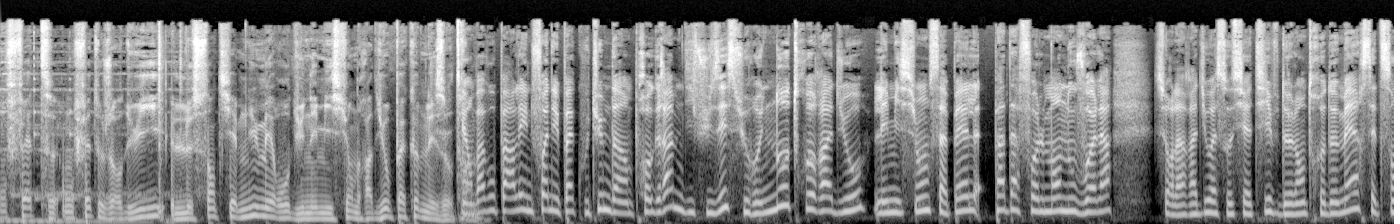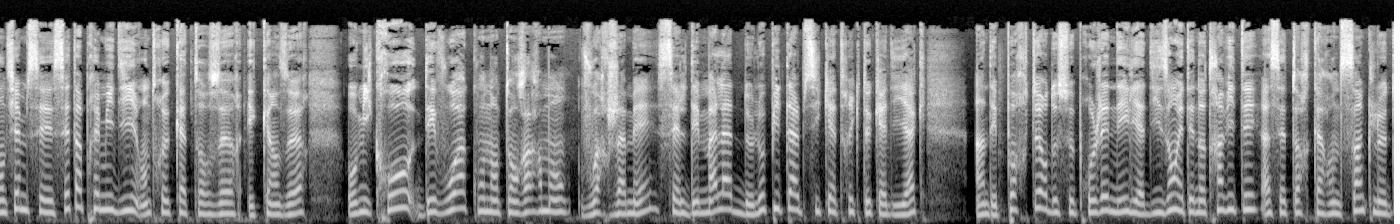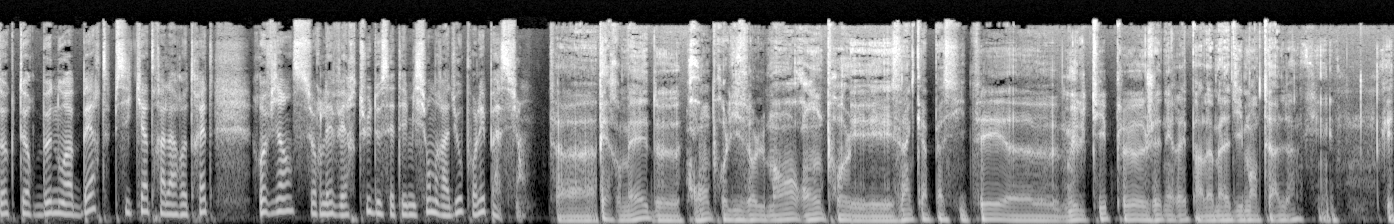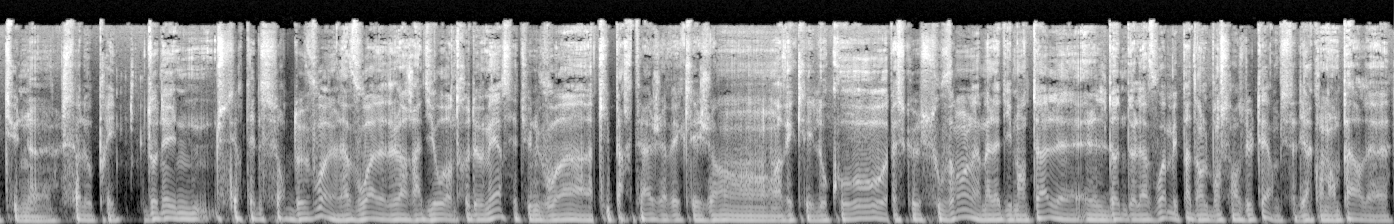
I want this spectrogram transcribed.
On fête, on fête aujourd'hui le centième numéro d'une émission de radio pas comme les autres. Et on va vous parler une fois n'est pas coutume d'un programme diffusé sur une autre radio. L'émission s'appelle Pas d'affolement, nous voilà sur la radio associative de l'Entre-deux-Mers. Cette centième, c'est cet après-midi entre 14h et 15h. Au micro, des voix qu'on entend rarement, voire jamais, celles des malades de l'hôpital psychiatrique de Cadillac. Un des porteurs de ce projet né il y a 10 ans était notre invité à 7h45. Le docteur Benoît Berthe, psychiatre à la retraite, revient sur les vertus de cette émission de radio pour les patients. Ça permet de rompre l'isolement, rompre les incapacités euh, multiples générées par la maladie mentale, qui est une saloperie donner une certaine sorte de voix. La voix de la radio entre deux mers, c'est une voix qui partage avec les gens, avec les locaux, parce que souvent la maladie mentale, elle donne de la voix, mais pas dans le bon sens du terme. C'est-à-dire qu'on en parle euh,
